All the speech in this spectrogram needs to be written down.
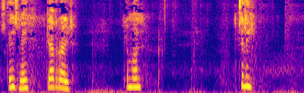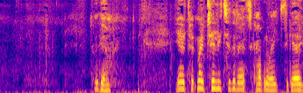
Excuse me, get the road. Come on. Tilly. Good girl. Yeah, I took my Tilly to the vets a couple of weeks ago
